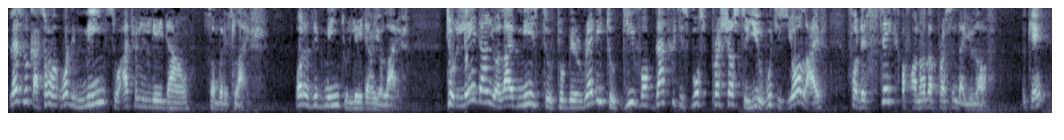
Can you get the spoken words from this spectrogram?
let's look at some of what it means to actually lay down somebody's life. What does it mean to lay down your life? To lay down your life means to, to be ready to give up that which is most precious to you, which is your life, for the sake of another person that you love. Okay?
